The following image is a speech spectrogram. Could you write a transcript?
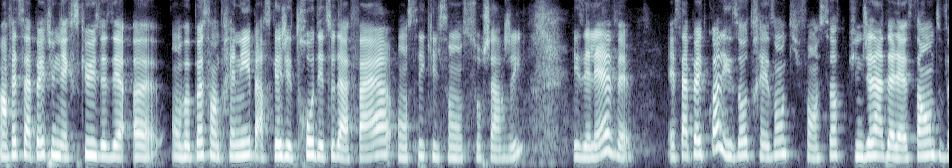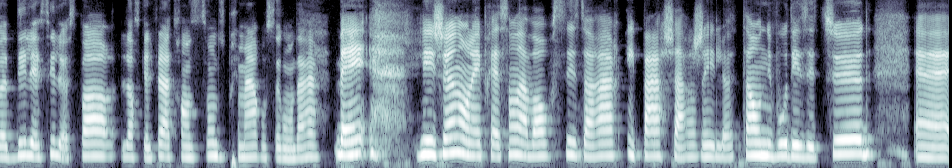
en fait, ça peut être une excuse de dire, euh, on va pas s'entraîner parce que j'ai trop d'études à faire. On sait qu'ils sont surchargés, les élèves. Et ça peut être quoi les autres raisons qui font en sorte qu'une jeune adolescente va délaisser le sport lorsqu'elle fait la transition du primaire au secondaire? Bien, les jeunes ont l'impression d'avoir aussi des horaires hyper chargés, là, tant au niveau des études. Euh,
